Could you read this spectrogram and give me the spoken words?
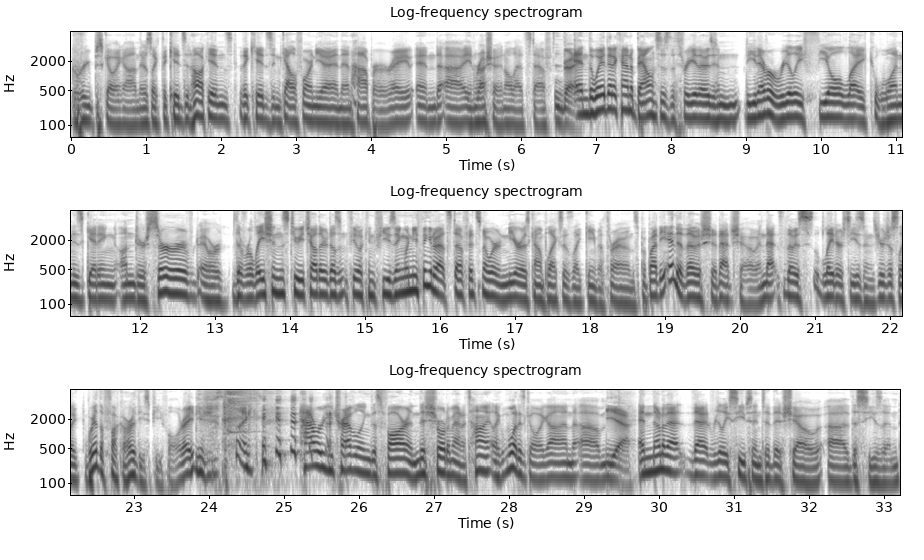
groups going on. There's like the kids in Hawkins, the kids in California, and then Hopper, right? And uh, in Russia and all that stuff. Right. And the way that it kind of balances the three of those, and you never really feel like one is getting underserved or the relations to each other doesn't feel confusing. When you're thinking about stuff, it's nowhere near as complex as like Game of Thrones. But by the end of those sh- that show and that those later seasons, you're just like, where the fuck are these people? Right? You're just like, how are you traveling this far in this short amount of time? Like, what is going on? Um, Yeah. and none of that that really seeps into this show uh, this season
